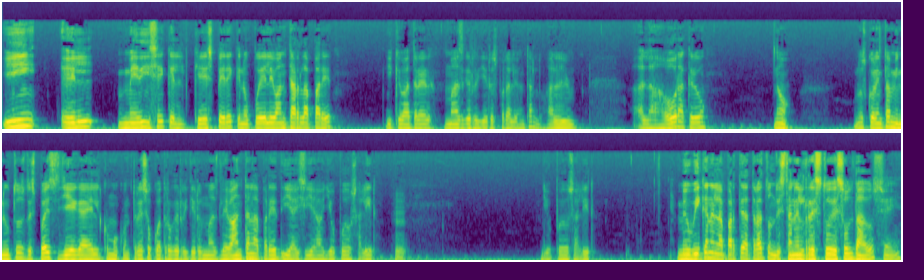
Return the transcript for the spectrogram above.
Y él me dice que, que espere, que no puede levantar la pared y que va a traer más guerrilleros para levantarlo. Al, a la hora, creo, no, unos 40 minutos después llega él como con tres o cuatro guerrilleros más, levantan la pared y ahí sí ya yo puedo salir. Hmm. Yo puedo salir me ubican en la parte de atrás donde están el resto de soldados. Sí.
